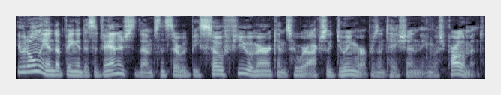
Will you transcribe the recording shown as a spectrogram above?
it would only end up being a disadvantage to them since there would be so few Americans who were actually doing representation in the English Parliament.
